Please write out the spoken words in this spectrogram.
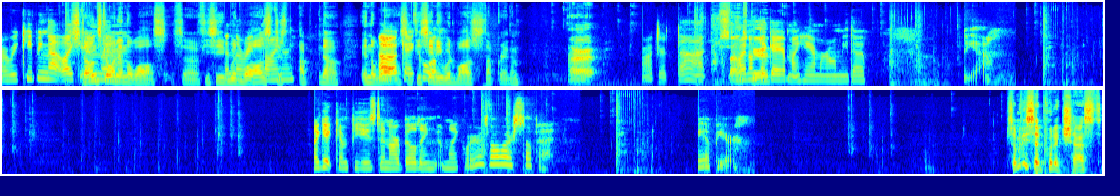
Are we keeping that like Stone's in the, going in the walls. So if you see wood the walls, just up. No, in the Oh, walls. okay, if you see any wood walls, just upgrade them. All right. Roger that. Sounds Well, I don't think. I have my hammer on me though. But yeah. I get confused in our building. I'm like, where's all our stuff at? Way up here. Somebody said put a chest.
